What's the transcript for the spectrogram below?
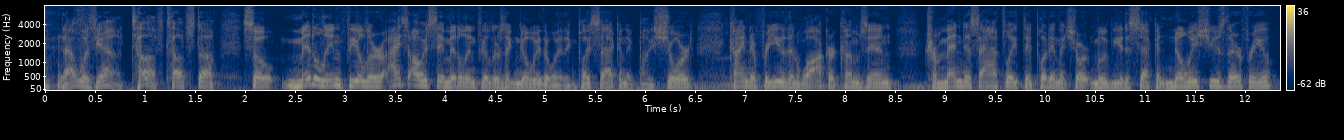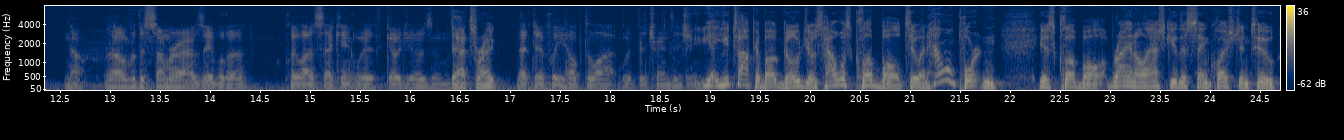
That was yeah, tough, tough stuff. So middle infielder, I always say middle infielders they can go either way. They can play second, they can play short. Kind of for you. Then Walker comes in, tremendous athlete. They put him at short and move you to second. No issues there for you. no, over the summer I was able to play a lot of second with Gojos, and That's right. that definitely helped a lot with the transition. Yeah, you talk about Gojos. How was club ball too, and how important is club ball? Brian, I'll ask you the same question too.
